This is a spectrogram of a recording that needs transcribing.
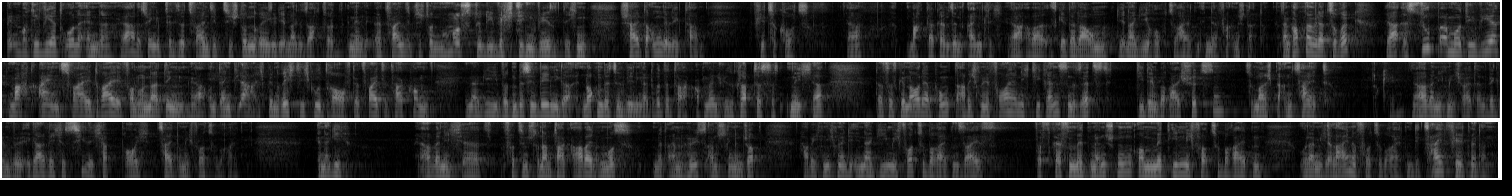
bin motiviert ohne Ende. Ja, deswegen gibt es ja diese 72-Stunden-Regel, die immer gesagt wird. In den 72 Stunden musst du die wichtigen, wesentlichen Schalter umgelegt haben. Viel zu kurz. Ja, macht gar keinen Sinn eigentlich. Ja, aber es geht ja darum, die Energie hochzuhalten in der Veranstaltung. Dann kommt man wieder zurück, ja, ist super motiviert, macht ein, zwei, drei von 100 Dingen ja, und denkt, ja, ich bin richtig gut drauf. Der zweite Tag kommt, Energie wird ein bisschen weniger, noch ein bisschen weniger. Dritte Tag, ach Mensch, wieso klappt das nicht? Ja? Das ist genau der Punkt, da habe ich mir vorher nicht die Grenzen gesetzt, die den Bereich schützen, zum Beispiel an Zeit. Okay. Ja, wenn ich mich weiterentwickeln will, egal welches Ziel ich habe, brauche ich Zeit, um mich vorzubereiten. Energie. Ja, wenn ich 14 äh, Stunden am Tag arbeiten muss mit einem höchst anstrengenden Job, habe ich nicht mehr die Energie, mich vorzubereiten. Sei es das Treffen mit Menschen, um mit ihnen mich vorzubereiten oder mich alleine vorzubereiten. Die Zeit fehlt mir dann.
